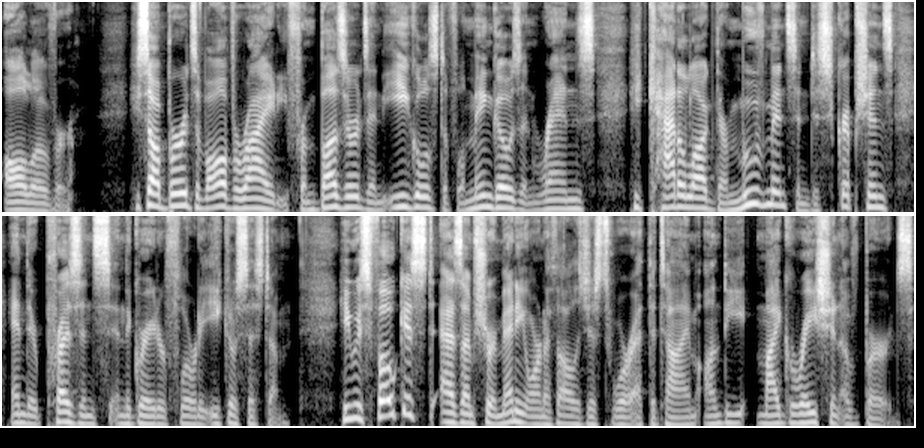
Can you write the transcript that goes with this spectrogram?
all over. He saw birds of all variety, from buzzards and eagles to flamingos and wrens. He cataloged their movements and descriptions and their presence in the greater Florida ecosystem. He was focused, as I'm sure many ornithologists were at the time, on the migration of birds.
